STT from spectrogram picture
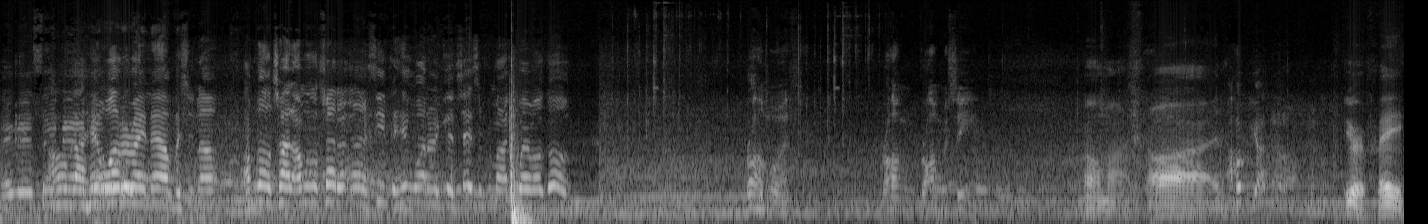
Hey man, same I don't man. got Hint water right now, but you know, I'm gonna try to, I'm gonna try to uh, see if the Hint water a good chaser for my Cuervo Gold. Wrong one. Wrong, wrong machine. Oh my god. I hope you got that off, You're a fake.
